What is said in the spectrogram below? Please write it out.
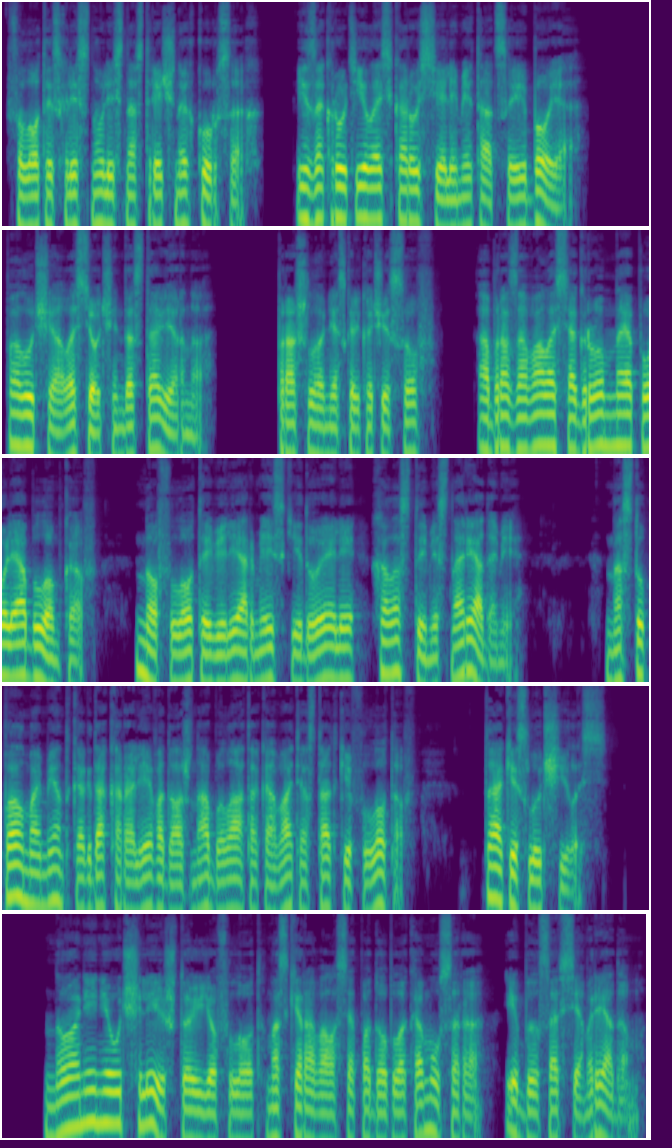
Флоты схлестнулись на встречных курсах, и закрутилась карусель имитации боя. Получалось очень достоверно. Прошло несколько часов, образовалось огромное поле обломков, но флоты вели армейские дуэли холостыми снарядами. Наступал момент, когда королева должна была атаковать остатки флотов. Так и случилось. Но они не учли, что ее флот маскировался под облако мусора и был совсем рядом.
